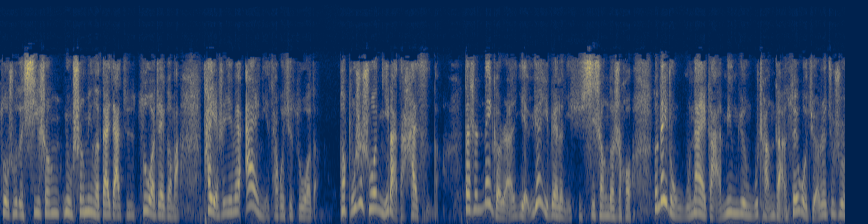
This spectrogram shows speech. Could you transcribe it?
做出的牺牲，用生命的代价去做这个嘛，他也是因为爱你才会去做的，他不是说你把他害死的。但是那个人也愿意为了你去牺牲的时候，就那种无奈感、命运无常感，所以我觉得就是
